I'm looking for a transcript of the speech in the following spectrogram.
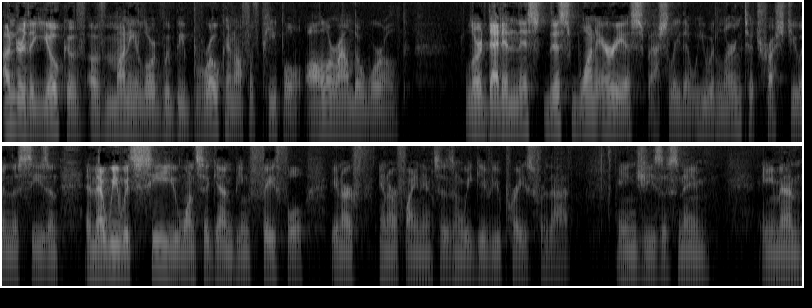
under the yoke of, of money, Lord, would be broken off of people all around the world. Lord, that in this, this one area especially, that we would learn to trust you in this season and that we would see you once again being faithful in our, in our finances. And we give you praise for that. In Jesus' name, amen.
